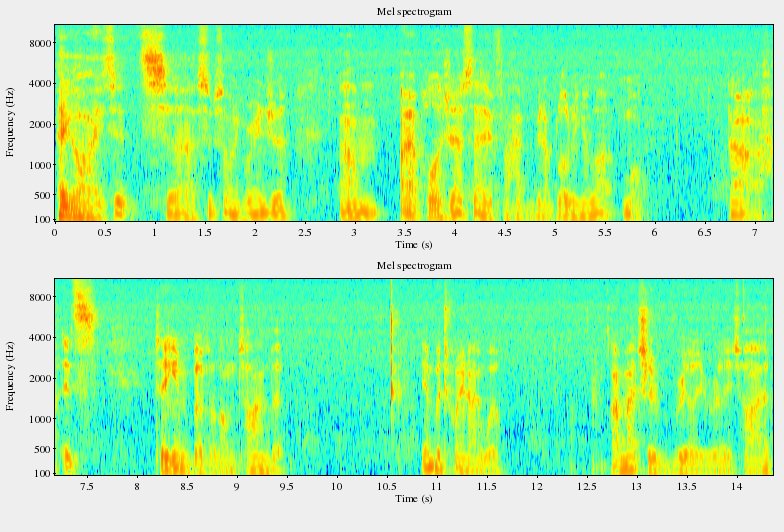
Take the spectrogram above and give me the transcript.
Hey guys, it's uh, Supersonic Ranger. Um, I apologize if I haven't been uploading a lot. Well, uh, it's taking a bit of a long time, but in between I will. I'm actually really, really tired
